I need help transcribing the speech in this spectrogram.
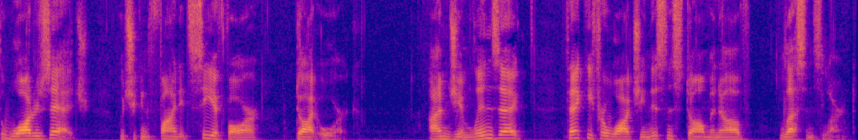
The Water's Edge, which you can find at CFR.org. I'm Jim Lindsay. Thank you for watching this installment of Lessons Learned.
